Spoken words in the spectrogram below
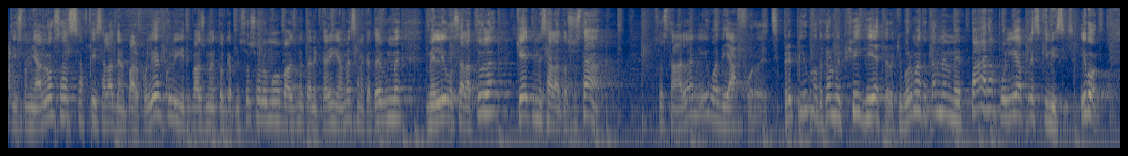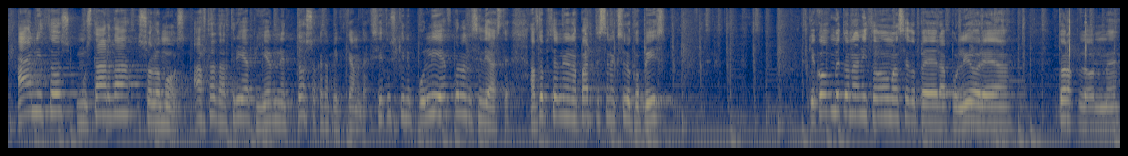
ότι στο μυαλό σας αυτή η σαλάτα είναι πάρα πολύ εύκολη γιατί βάζουμε τον καπνιστό σολομό, βάζουμε τα νεκταρίνια μέσα να κατέβουμε με λίγο σαλατούλα και έτοιμη σαλάτα. Σωστά; Σωστά, αλλά είναι λίγο αδιάφορο έτσι. Πρέπει λίγο να το κάνουμε πιο ιδιαίτερο και μπορούμε να το κάνουμε με πάρα πολύ απλές κινήσεις. Λοιπόν, άνηθος, μουστάρδα, σολομός. Αυτά τα τρία πηγαίνουν τόσο καταπληκτικά μεταξύ τους και είναι πολύ εύκολο να τα συνδυάσετε. Αυτό που θέλω είναι να πάρετε σε ένα ξύλο κοπής και κόβουμε τον άνηθό μας εδώ πέρα. Πολύ ωραία. Τώρα πλώνουμε.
